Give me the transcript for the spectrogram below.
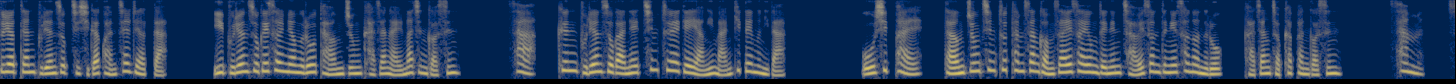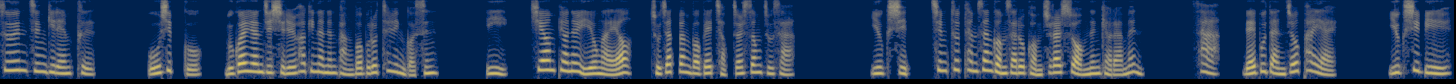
뚜렷한 불연속 지시가 관찰되었다. 이 불연속의 설명으로 다음 중 가장 알맞은 것은 4. 큰 불연속 안에 침투액의 양이 많기 때문이다. 58. 다음 중 침투 탐상 검사에 사용되는 자외선 등의 선언으로 가장 적합한 것은 3. 수은 증기 램프 59. 무관련 지시를 확인하는 방법으로 틀린 것은 2. 시험편을 이용하여 조작 방법의 적절성 조사 60. 침투 탐상 검사로 검출할 수 없는 결함은 4. 내부 단조 파열 61.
